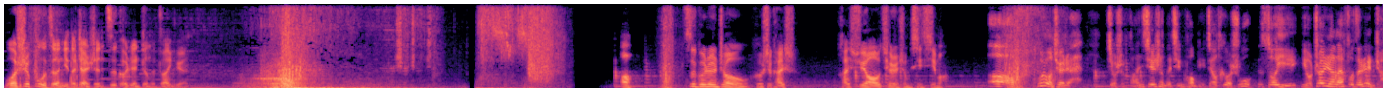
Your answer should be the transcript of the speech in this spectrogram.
我是负责你的战神资格认证的专员。哦，资格认证何时开始？还需要确认什么信息吗？啊，不用确认，就是樊先生的情况比较特殊，所以有专人来负责认证。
